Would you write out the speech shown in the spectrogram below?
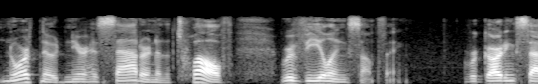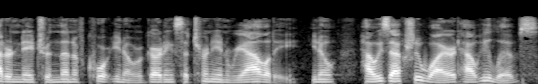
north node near his Saturn in the 12th, revealing something regarding Saturn nature, and then of course, you know, regarding Saturnian reality. You know, how he's actually wired, how he lives,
